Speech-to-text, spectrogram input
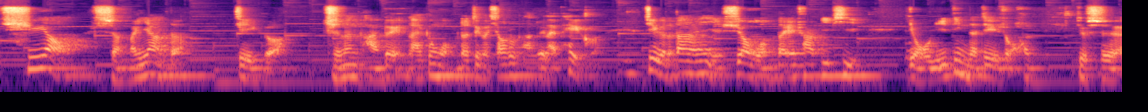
需要什么样的这个职能团队来跟我们的这个销售团队来配合。这个呢，当然也需要我们的 HRBP 有一定的这种就是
